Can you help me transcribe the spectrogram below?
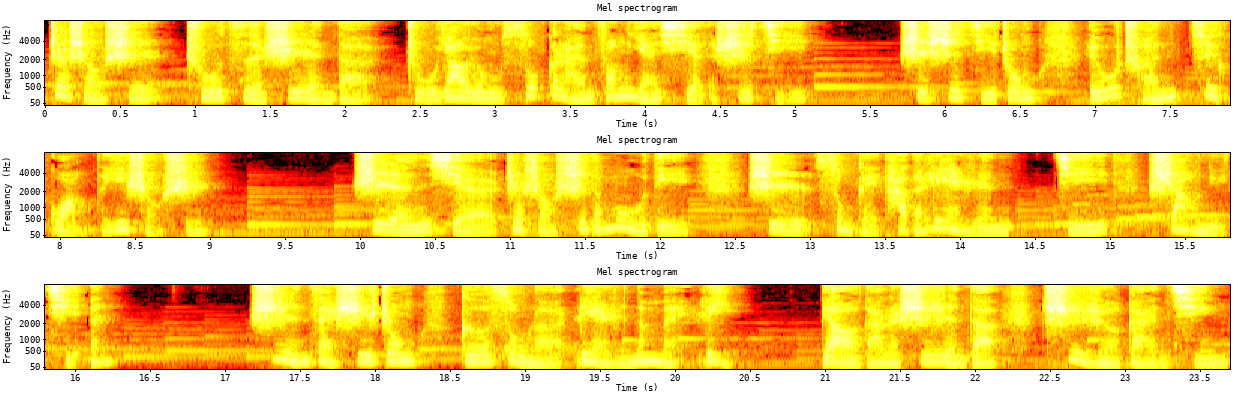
这首诗出自诗人的主要用苏格兰方言写的诗集。是诗集中流传最广的一首诗。诗人写这首诗的目的是送给他的恋人及少女齐恩。诗人在诗中歌颂了恋人的美丽，表达了诗人的炽热感情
